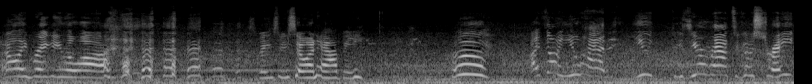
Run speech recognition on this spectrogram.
I don't like breaking the law. this makes me so unhappy. Ah. I thought you had you. Is your route to go straight?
